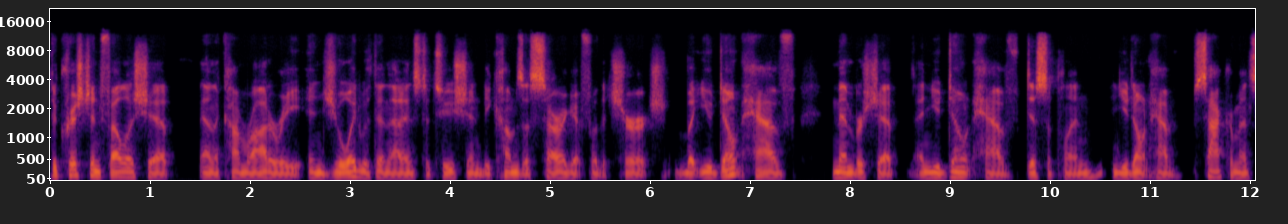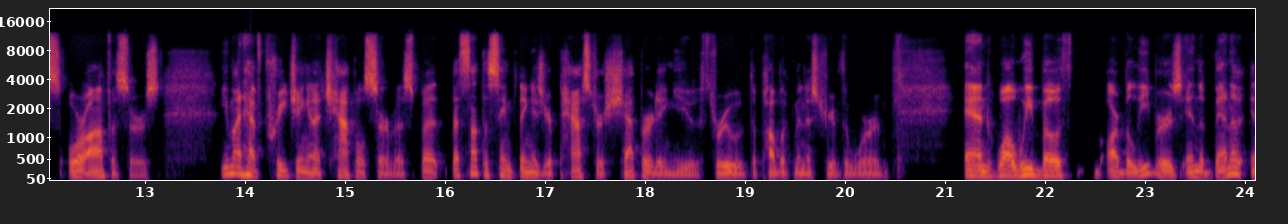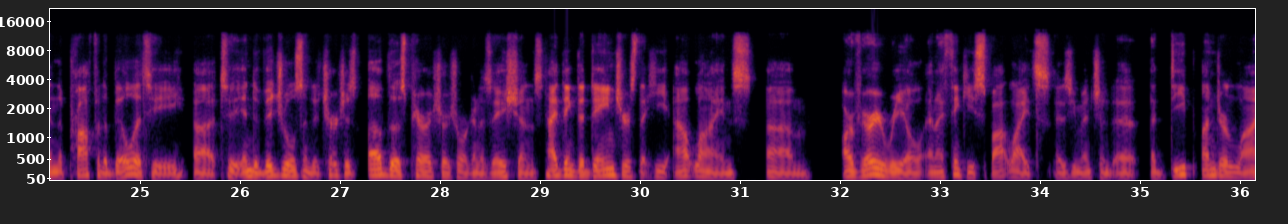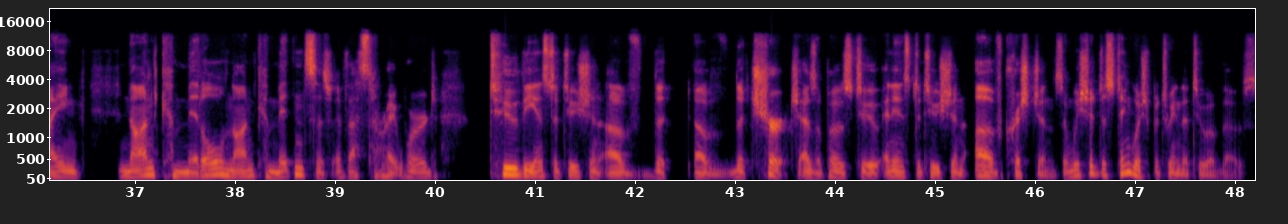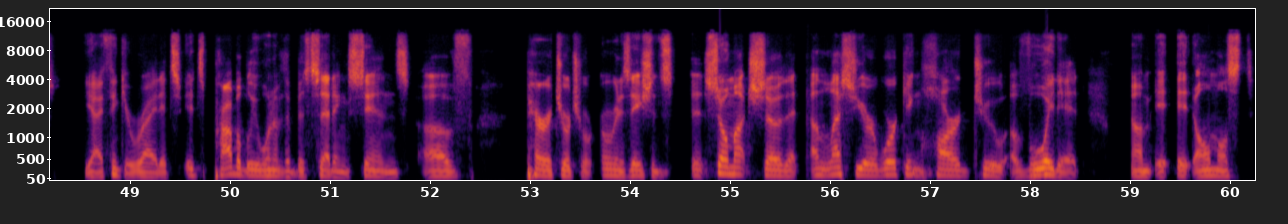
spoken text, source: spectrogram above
the Christian fellowship and the camaraderie enjoyed within that institution becomes a surrogate for the church, but you don't have membership and you don't have discipline and you don't have sacraments or officers. You might have preaching and a chapel service, but that's not the same thing as your pastor shepherding you through the public ministry of the word. And while we both are believers in the benefit in the profitability uh, to individuals and to churches of those parachurch organizations, I think the dangers that he outlines um, are very real. And I think he spotlights, as you mentioned, a, a deep underlying non-committal, non-committance, if that's the right word, to the institution of the of the church as opposed to an institution of Christians. And we should distinguish between the two of those. Yeah, I think you're right. It's it's probably one of the besetting sins of parachurch organizations. Uh, so much so that unless you're working hard to avoid it, um, it, it almost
